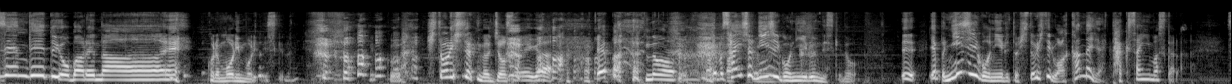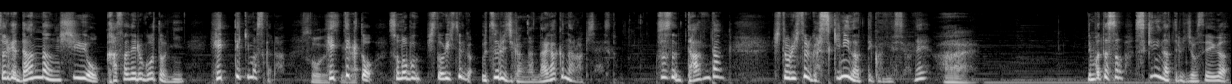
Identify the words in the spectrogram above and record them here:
然デート呼ばれない。これ、もりもりですけどね。一人一人の女性が、やっぱあの、やっぱ最初25人いるんですけど、で、やっぱ25人いると一人一人分かんないじゃないたくさんいますから。それがだんだん週を重ねるごとに減ってきますから。そうですね減っていくと、その分一人一人が映る時間が長くなるわけじゃないですか。そうするとだんだん一人一人が好きになっていくんですよね。はい。で、またその好きになってる女性が、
